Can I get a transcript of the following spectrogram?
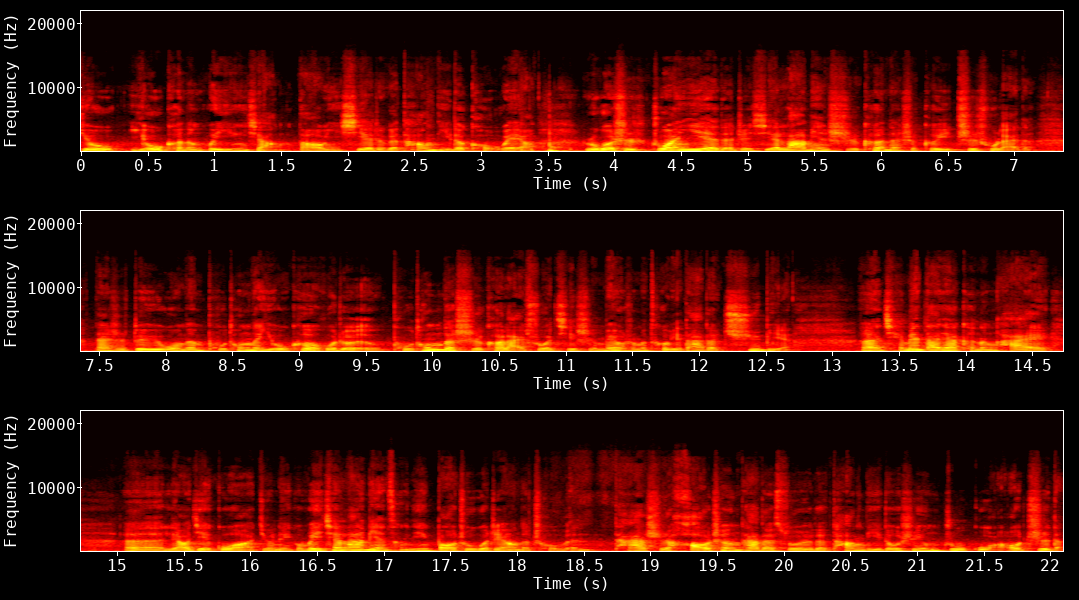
有有可能会影响到一些这个汤底的口味啊。如果是专业的这些拉面食客呢，是可以吃出来的。但是对于我们普通的游客或者普通的食客来说，其实没有什么特别大的区别。呃，前面大家可能还呃了解过啊，就那个味千拉面曾经爆出过这样的丑闻，它是号称它的所有的汤底都是用猪骨熬制的，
